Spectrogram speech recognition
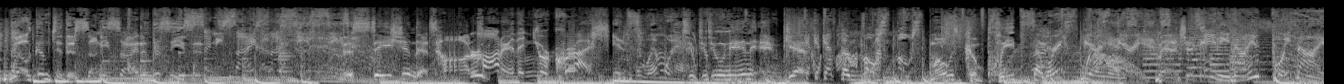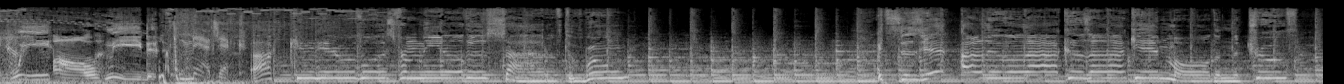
Welcome to the sunny side of the season. Sunny side of the season. The station that's hotter, hotter than your crush in swimwear. Tune in and get get the most, most, most complete summer experience. Magic eighty nine point nine. We all need magic. I can hear a voice from the other side of the room. It says, "Yeah, I live a lie, cause I." than the truth.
